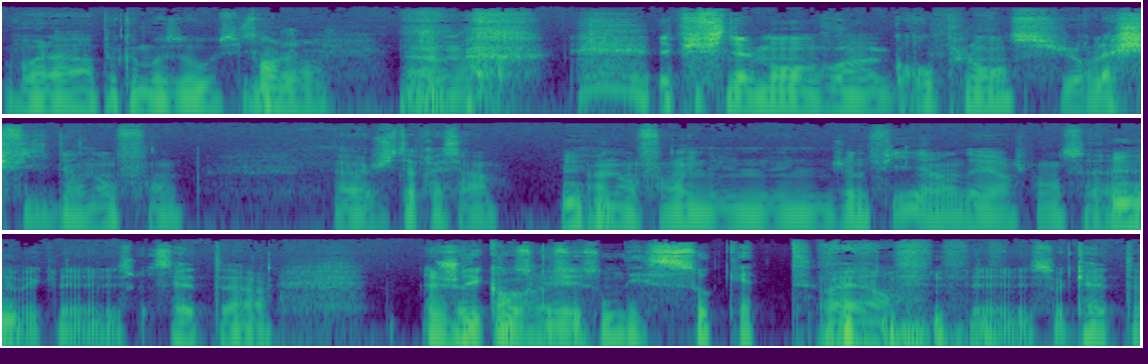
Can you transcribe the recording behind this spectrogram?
Voilà, un peu comme Ozo aussi. Sans genre. Euh, et puis finalement, on voit un gros plan sur la cheville d'un enfant. Euh, juste après ça, mhm. un enfant, une, jeune fille, hein, d'ailleurs, je pense, euh, mhm. avec les, soquettes. je pense que ce sont des soquettes. Ouais, non, les, soquettes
